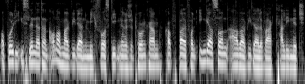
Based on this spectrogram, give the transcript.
obwohl die Isländer dann auch nochmal wieder nämlich vors gegnerische Tor kamen. Kopfball von Ingerson, aber wieder war Kalinic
